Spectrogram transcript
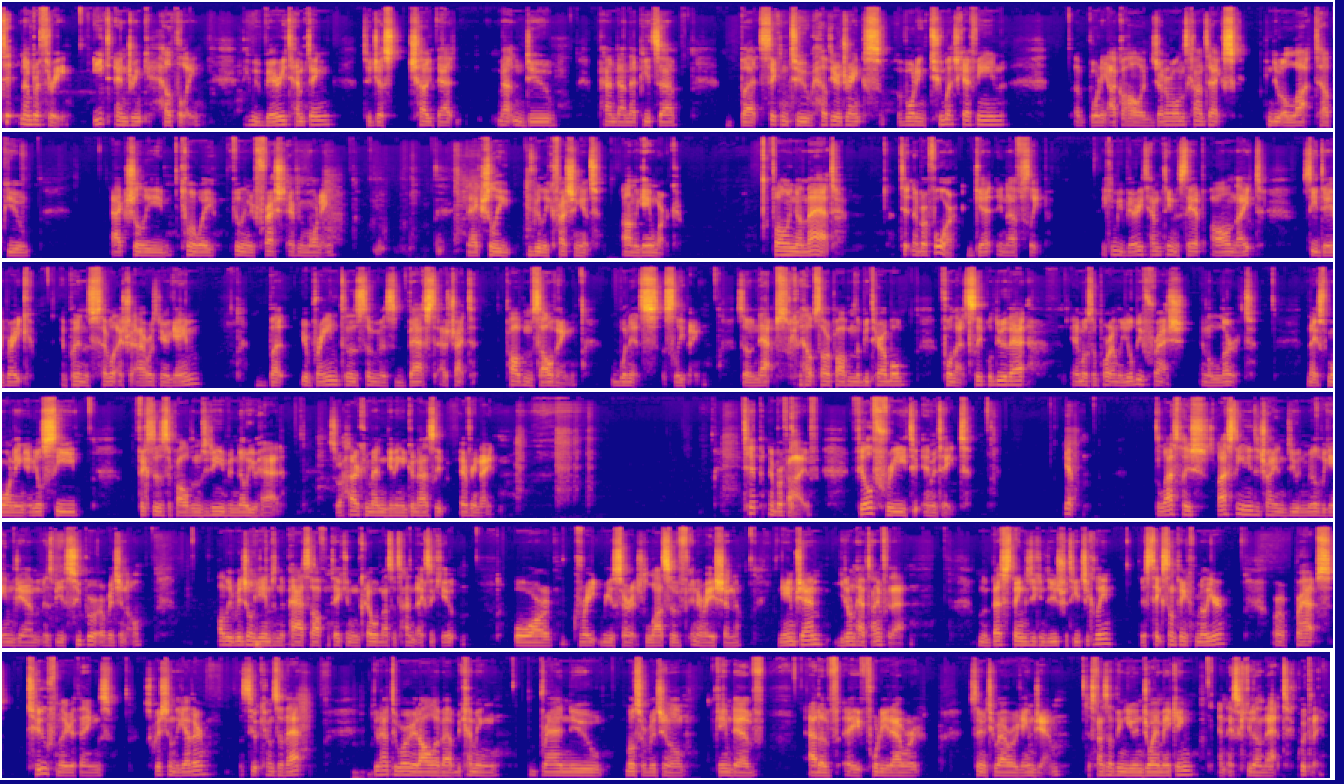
Tip number three eat and drink healthily. It can be very tempting to just chug that Mountain Dew, pound down that pizza, but sticking to healthier drinks, avoiding too much caffeine, avoiding alcohol in general in this context can do a lot to help you actually come away feeling refreshed every morning and actually really crushing it on the game work. Following on that, tip number four get enough sleep. It can be very tempting to stay up all night, see daybreak, and put in several extra hours in your game, but your brain does some of its best abstract problem solving when it's sleeping. So naps can help solve a problem that'd be terrible. Full night sleep will do that. And most importantly, you'll be fresh and alert next morning and you'll see fixes to problems you didn't even know you had. So I highly recommend getting a good night's sleep every night. Tip number five feel free to imitate. Yep, the last place, last thing you need to try and do in the middle of a game jam is be super original. All the original games in the past often taken incredible amounts of time to execute, or great research, lots of iteration. Game jam, you don't have time for that. One of the best things you can do strategically is take something familiar, or perhaps two familiar things, squish them together, see what comes of that. You don't have to worry at all about becoming brand new, most original game dev out of a 48 hour, 72 hour game jam. Just find something you enjoy making and execute on that quickly.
